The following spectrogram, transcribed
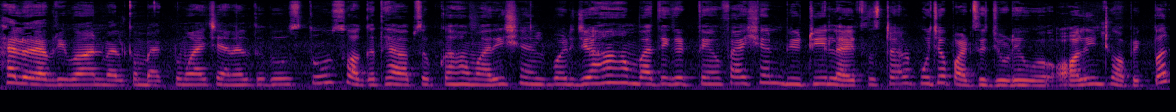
Hello everyone welcome back to my channel तो दोस्तों, स्वागत है आप सबका हमारी चैनल पर, जहाँ हम बातें करते हैं फ़ैशन ब्यूटी लाइफ स्टाइल पूजा पाठ से जुड़े हुए ऑल इन टॉपिक पर,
